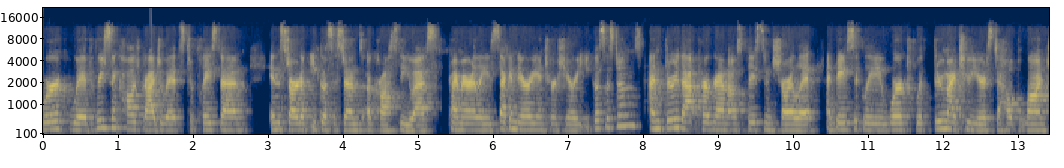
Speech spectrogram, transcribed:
work with recent college graduates to place them in startup ecosystems across the US, primarily secondary and tertiary ecosystems. And through that program, I was placed in Charlotte and basically worked with through my two years to help launch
